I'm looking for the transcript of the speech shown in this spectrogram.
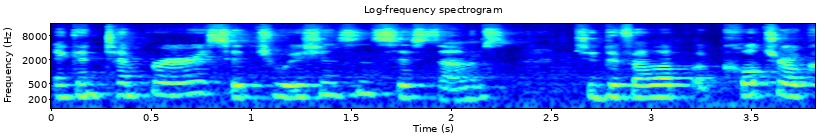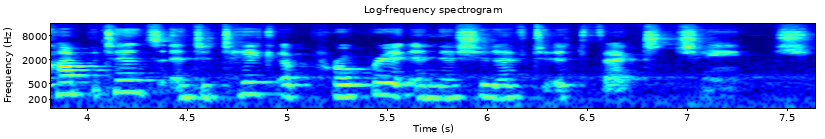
and contemporary situations and systems, to develop a cultural competence, and to take appropriate initiative to effect change.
